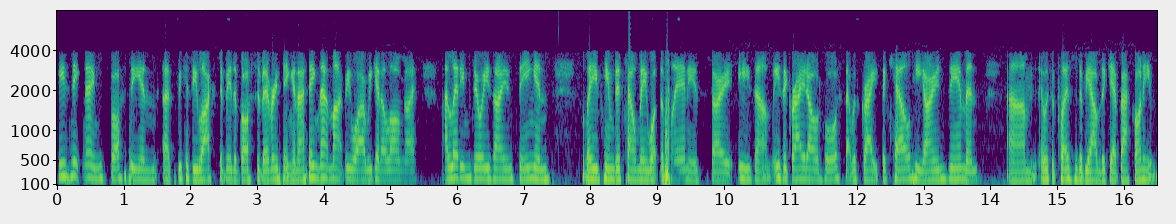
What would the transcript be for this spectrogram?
his nickname's Bossy, and that's because he likes to be the boss of everything. And I think that might be why we get along. I, I let him do his own thing and leave him to tell me what the plan is. So he's um, he's a great old horse. That was great for Kel. He owns him, and um, it was a pleasure to be able to get back on him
